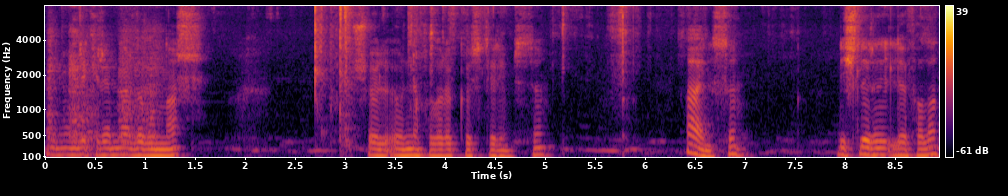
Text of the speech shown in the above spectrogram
Benim önceki RAM'ler de bunlar. Şöyle örnek olarak göstereyim size. Aynısı. Dişleriyle falan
